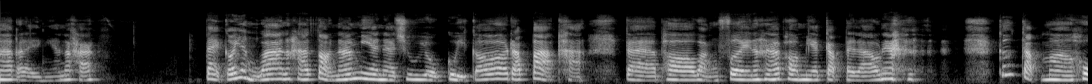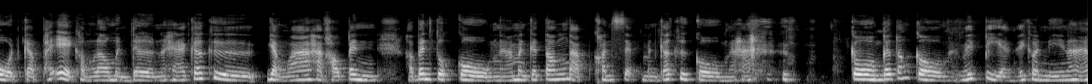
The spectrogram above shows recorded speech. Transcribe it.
ากอะไรอย่างเงี้ยนะคะแต่ก็อย่างว่านะคะต่อหน้าเมียเนี่ยชูโยกุยก็รับปากค่ะ แต่พอหวังเฟยนะคะ พอเมียกลับไปแล้วเนี่ย ก็กลับมาโหดกับพระเอกของเราเหมือนเดิมนะคะก็คืออย่างว่าค่ะเขาเป็นเขาเป็นตัวโกงนะ มันก็ต้องแบบคอนเซ็ปต์มันก็คือโกงนะคะโกงก็ต้องโกงไม่เปลี่ยนไอ้คนนี้นะคะ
